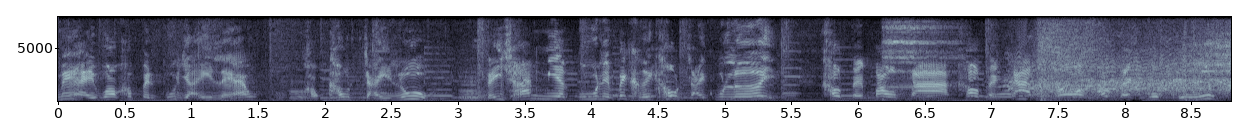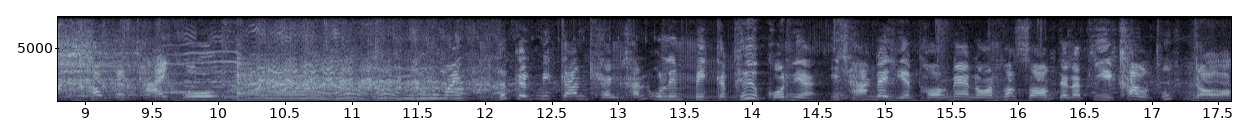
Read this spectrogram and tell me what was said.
แม่ไอ้วอกเขาเป็นผู้ใหญ่แล้ว เขาเข้าใจลูก แต่ไอ้ช้างเมียกูเนี่ยไม่เคยเข้าใจกูเลย เข้าแต่เบ้าตา เข้าแต่ก้านคอเข้าแต่กกหู เข้าแต่ชายโครงรู้ไหมถ้าเกิดมีการแข่งขันโอลิมปิกกระทืบคนเนี่ยอีช้างได้เหรียญทองแน่นอนเพราะซ้อมแต่ละทีเข้าทุกดอก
